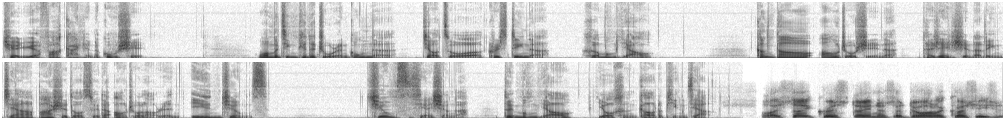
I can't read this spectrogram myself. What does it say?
却越发感人的故事。我们今天的主人公呢，叫做 Christina 和梦瑶。刚到澳洲时呢，他认识了邻家八十多岁的澳洲老人 Ian Jones。Jones 先生啊，对梦瑶有很高的评价。I say Christina's a daughter because she's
